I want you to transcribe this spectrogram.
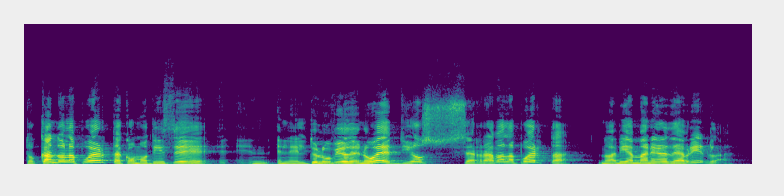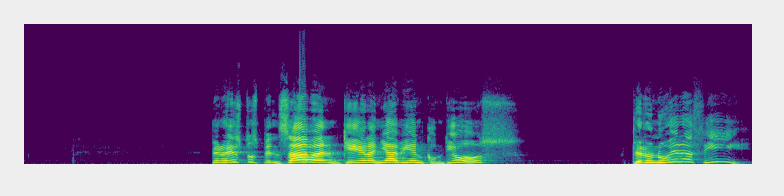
Tocando la puerta, como dice en, en el diluvio de Noé, Dios cerraba la puerta, no había manera de abrirla. Pero estos pensaban que eran ya bien con Dios, pero no era así,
